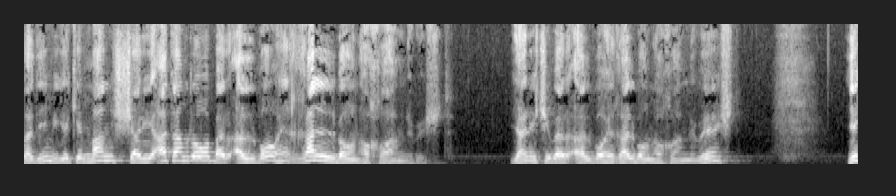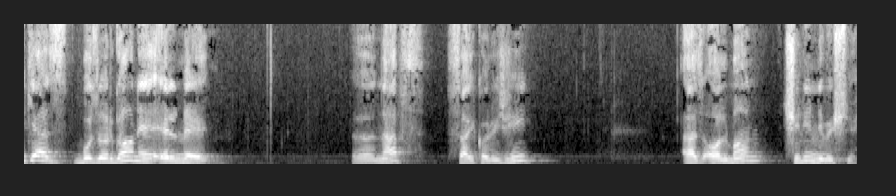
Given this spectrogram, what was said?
قدیم میگه که من شریعتم را بر الواح قلب آنها خواهم نوشت. یعنی چی بر الواح قلب آنها خواهم نوشت؟ یکی از بزرگان علم نفس سایکولوژی از آلمان چنین نوشته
